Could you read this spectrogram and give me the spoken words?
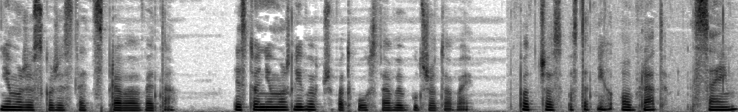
nie może skorzystać z prawa weta. Jest to niemożliwe w przypadku ustawy budżetowej. Podczas ostatnich obrad Sejm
